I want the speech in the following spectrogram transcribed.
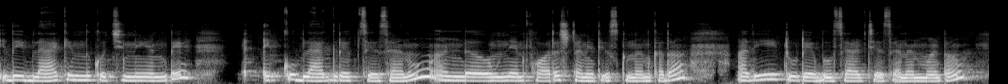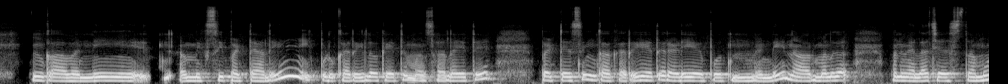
ఇది బ్లాక్ ఎందుకు వచ్చింది అంటే ఎక్కువ బ్లాక్ గ్రేప్స్ వేసాను అండ్ నేను ఫారెస్ట్ అనే తీసుకున్నాను కదా అది టూ టేబుల్స్ యాడ్ చేశాను అనమాట ఇంకా అవన్నీ మిక్సీ పట్టాలి. ఇప్పుడు కర్రీలోకి అయితే మసాలా అయితే పెట్టేసి ఇంకా కర్రీ అయితే రెడీ అయిపోతుందండి. నార్మల్గా మనం ఎలా చేస్తామో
